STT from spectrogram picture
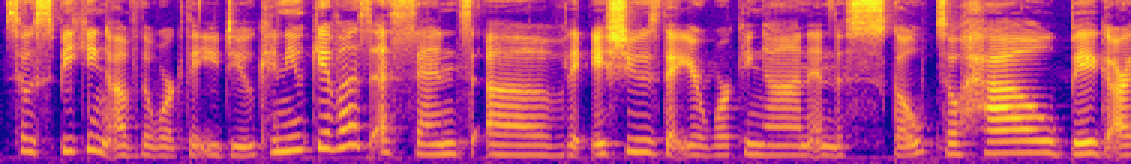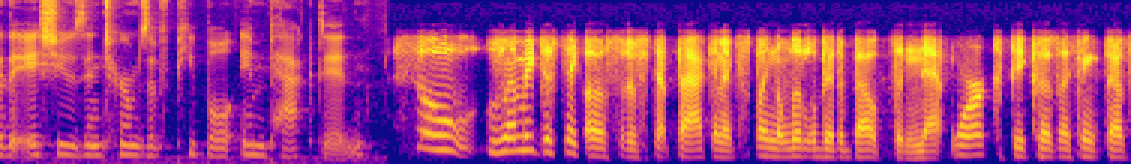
So speaking of the work that you do, can you give us a sense of the issues that you're working on and the scope? So how big are the issues in terms of people impacted? So let me just take a sort of step back and explain a little bit about the network because I think that's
